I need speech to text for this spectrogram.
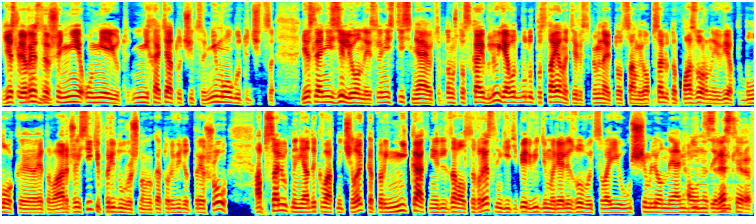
Если рестлерши не умеют, не хотят учиться, не могут учиться, если они зеленые, если они стесняются, потому что Скай Блю, я вот буду постоянно теперь вспоминать тот самый абсолютно позорный веб-блог э, этого RJ City придурочного, который ведет pre-шоу. Абсолютно неадекватный человек, который никак не реализовался в рестлинге и теперь, видимо, реализовывает свои ущемленные А он из амбиции. рестлеров?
